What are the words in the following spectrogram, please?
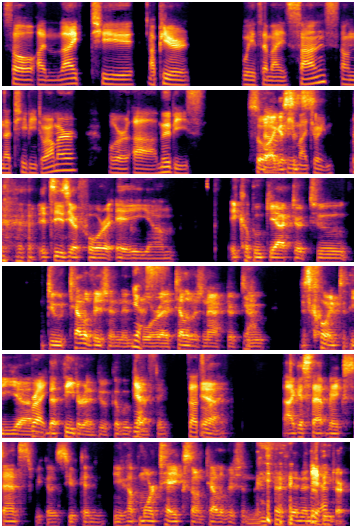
So I like to appear with my sons on the TV drama or uh movies. So That I guess be my dream. it's easier for a um a kabuki actor to do television than Yes. for a television actor to Yeah. just go into the uh, Right. the theater and do kabuki Yes, acting. that's Yeah. right. I guess that makes sense because you can you have more takes on television than, than in a Yeah. theater.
